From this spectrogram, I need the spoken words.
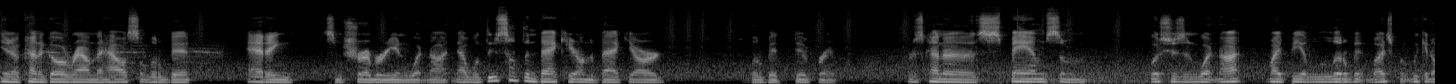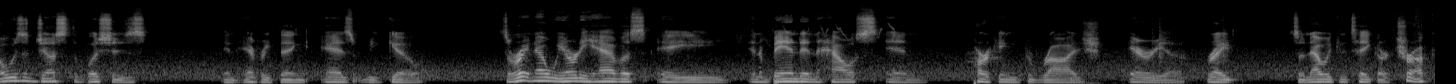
you know, kind of go around the house a little bit, adding some shrubbery and whatnot. Now we'll do something back here on the backyard a little bit different. We're just kind of spam some bushes and whatnot might be a little bit much, but we can always adjust the bushes and everything as we go. So right now we already have us a an abandoned house and parking garage area, right? So now we can take our truck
